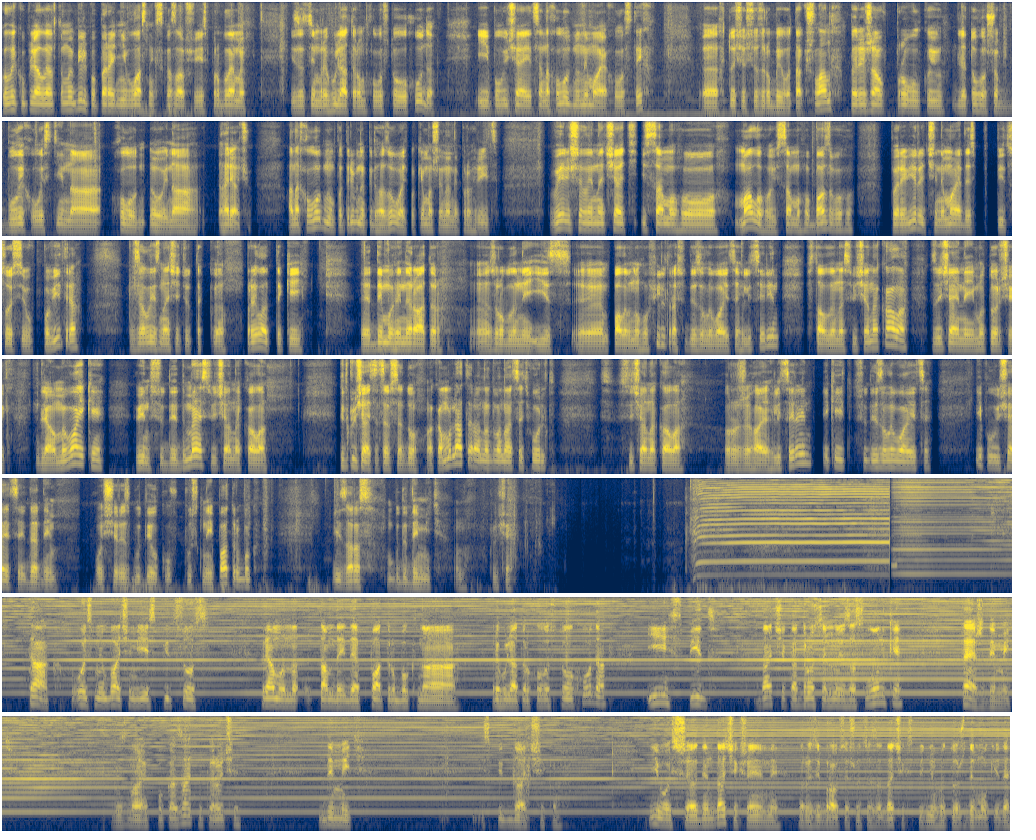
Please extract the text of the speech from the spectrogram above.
Коли купляли автомобіль, попередній власник сказав, що є проблеми із цим регулятором холостого ходу. І виходить, на холодну немає холостих. Е, Хтось ось зробив отак шланг, пережав проволокою для того, щоб були холості на, холодну, ой, на гарячу. А на холодну потрібно підгазовувати, поки машина не прогріється. Вирішили почати із самого малого, із самого базового, перевірити, чи немає десь підсосів повітря. Взяли, значить, отак, е, прилад такий е, димогенератор, е, зроблений із паливного фільтра. Сюди заливається гліцерин, вставлена свіча накала, звичайний моторчик для омивайки. Він сюди дме, свіча накала. Підключається це все до акумулятора на 12 вольт. Свіча накала розжигає гліцерин, який сюди заливається. І виходить, йде дим. Ось через бутилку впускний патрубок. І зараз буде диміть. Включай. Так, ось ми бачимо, є підсос прямо на, там, де йде патрубок на регулятор холостого хода. І з-під датчика дросельної заслонки теж димить. Не знаю, як показати, ну коротше, димить із-під датчика. І ось ще один датчик, ще я не розібрався, що це за датчик, з-під нього теж димок іде.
